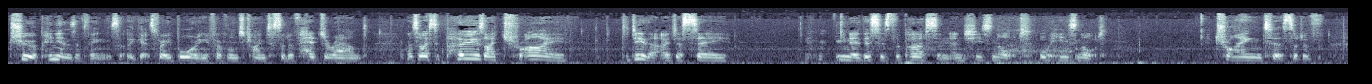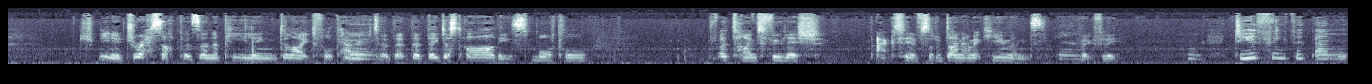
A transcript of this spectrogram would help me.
true opinions of things. It gets very boring if everyone's trying to sort of hedge around. And so I suppose I try to do that. I just say, you know, this is the person, and she's not, or he's not, trying to sort of, you know, dress up as an appealing, delightful mm. character. That that they just are these mortal, at times foolish, active, sort of dynamic humans. Hopefully. Do you think that um,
